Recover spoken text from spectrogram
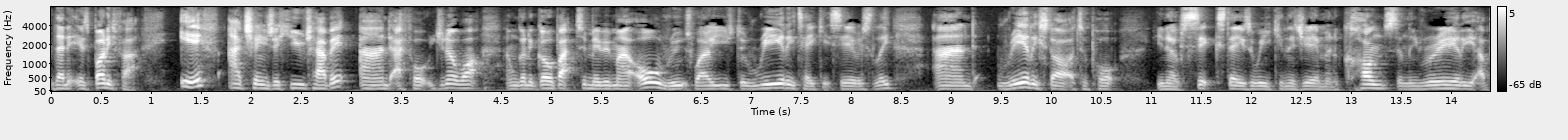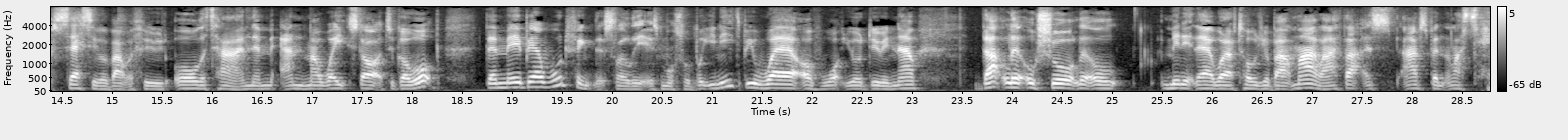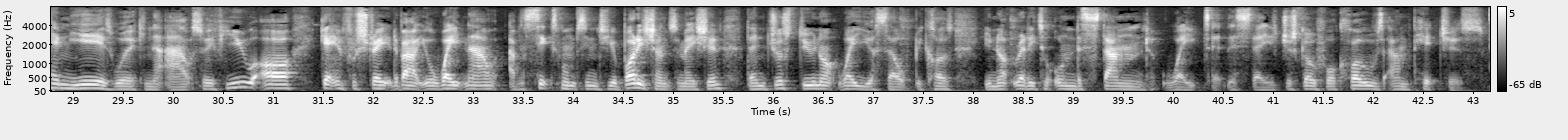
then it is body fat. If I changed a huge habit and I thought, you know what, I'm going to go back to maybe my old roots where I used to really take it seriously and really started to put you know, six days a week in the gym and constantly really obsessive about my food all the time, then and my weight started to go up, then maybe I would think that slowly it is muscle. But you need to be aware of what you're doing. Now, that little short little minute there where I've told you about my life, that is I've spent the last 10 years working that out. So if you are getting frustrated about your weight now, having six months into your body transformation, then just do not weigh yourself because you're not ready to understand weight at this stage. Just go for clothes and pictures.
